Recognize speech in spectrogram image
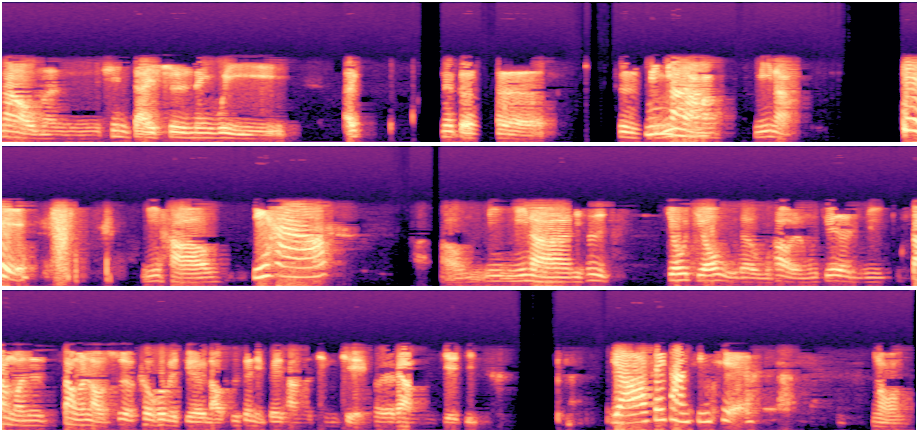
那我们现在是那位，哎，那个呃，是 Mina 吗？Mina，是，你好，你好，好，米 Mina，你是九九五的五号人，我觉得你上完的上完老师的课，会不会觉得老师跟你非常的亲切，会不会非常接近？有非常亲切，哦，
